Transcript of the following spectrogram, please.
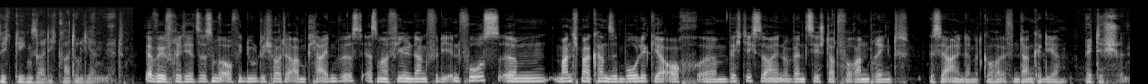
sich gegenseitig gratulieren wird. Ja, Wilfried, jetzt wissen wir auch, wie du dich heute Abend kleiden wirst. Erstmal vielen Dank für die Infos. Ähm, manchmal kann Symbolik ja auch ähm, wichtig sein und wenn es die Stadt voranbringt, ist ja allen damit geholfen. Danke dir. Bitteschön.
